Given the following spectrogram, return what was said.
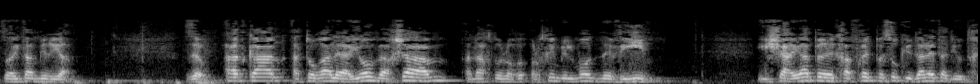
זו הייתה מרים. זהו, עד כאן התורה להיום, ועכשיו אנחנו הולכים ללמוד נביאים. ישעיה פרק כ"ח פסוק י"ד עד י"ח,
